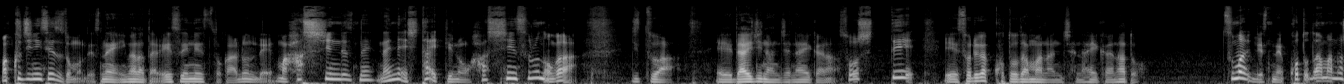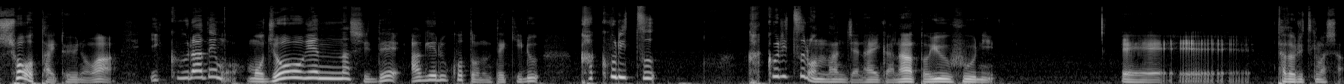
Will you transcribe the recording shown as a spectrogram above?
まあ、口にせずともですね、今だったら SNS とかあるんで、まあ、発信ですね。何々したいっていうのを発信するのが、実は、えー大事なんじゃないかな。そして、えーそれが言霊なんじゃないかなと。つまりですね、言霊の正体というのは、いくらでも、もう上限なしで上げることのできる確率、確率論なんじゃないかなというふうに、えー、たどり着きました。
